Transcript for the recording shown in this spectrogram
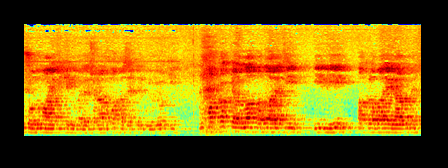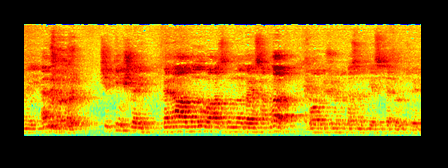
Okumuş olduğum ayet-i kerimede Cenab-ı Hak Hazretleri buyuruyor ki muhakkak ki Allah adaleti, iyiliği, akrabaya yardım etmeyi emreder. Çirkin işleri, fenalığı ve azgınlığı da yasaklar. O düşünüp tutasınız diye size öğüt verir.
